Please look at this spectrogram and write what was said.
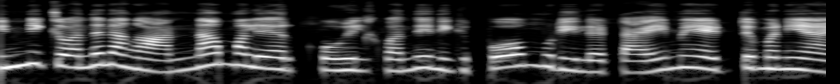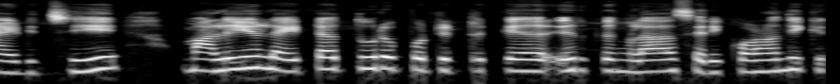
இன்றைக்கி வந்து நாங்கள் அண்ணாமலையார் கோவிலுக்கு வந்து இன்றைக்கி போக முடியல. டைமே எட்டு மணி ஆயிடுச்சு. மழையும் லைட்டாக தூர போட்டுட்ருக்க இருக்குங்களா? சரி குழந்தைக்கு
